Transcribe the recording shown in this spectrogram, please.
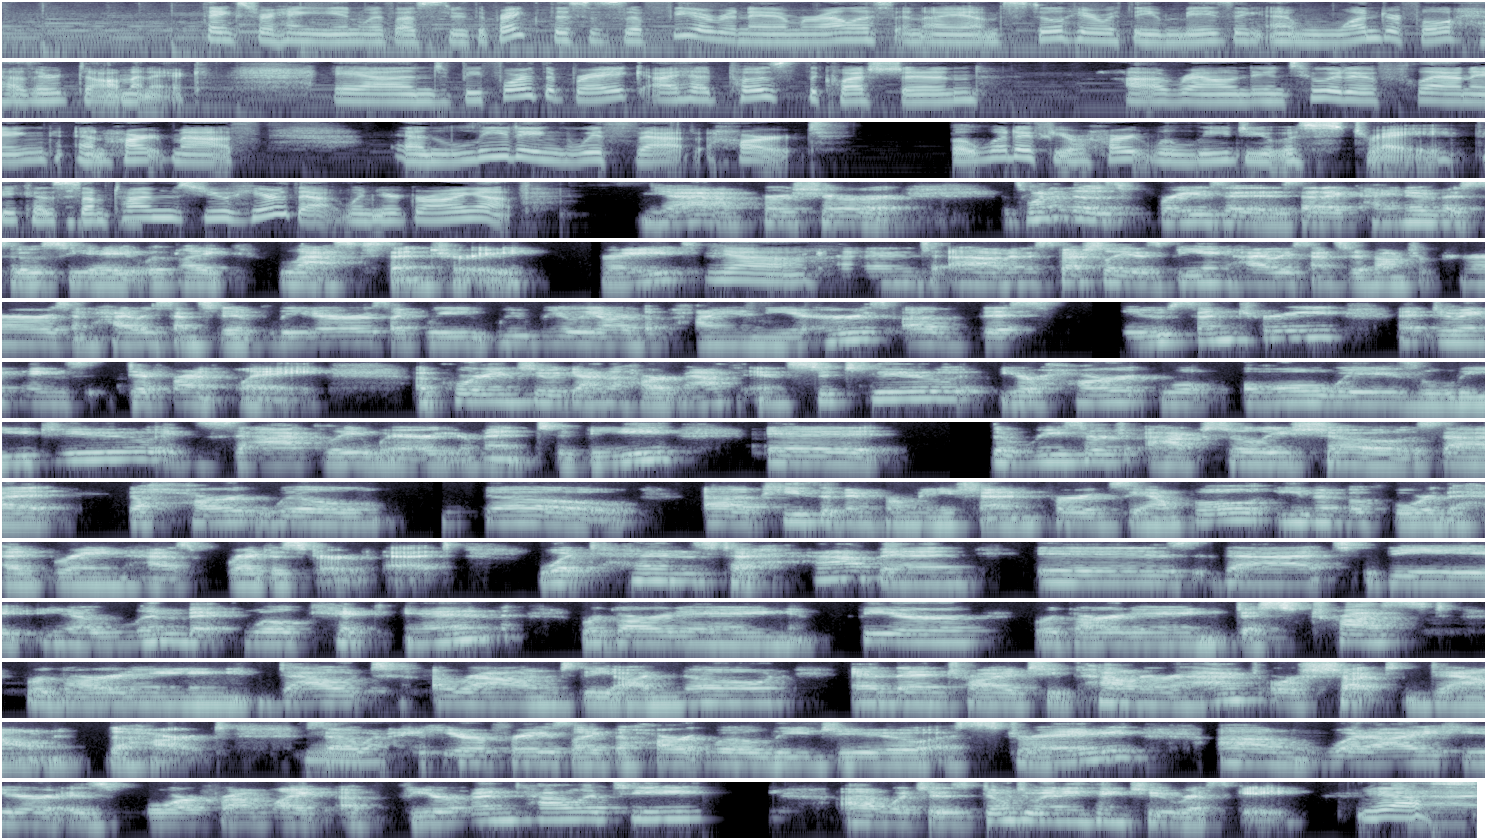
Thanks for hanging in with us through the break. This is Zofia Rennea Morales, and I am still here with the amazing and wonderful Heather Dominick. And before the break, I had posed the question uh, around intuitive planning and HeartMath and leading with that heart. But what if your heart will lead you astray? Because sometimes you hear that when you're growing up. Yeah, for sure. It's one of those phrases that I kind of associate with like last century, right? Yeah. And um, and especially as being highly sensitive entrepreneurs and highly sensitive leaders, like we we really are the pioneers of this new century and doing things differently. According to, again, the HeartMath Institute, your heart will always lead you exactly where you're meant to be. It, the research actually shows that the heart will know a piece of information, for example, even before the head brain has registered it. What tends to happen is that the you know limbic will kick in regarding fear regarding distrust regarding doubt around the unknown and then try to counteract or shut down the heart yeah. so when i hear a phrase like the heart will lead you astray um, what i hear is more from like a fear mentality uh, which is don't do anything too risky. Yes.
